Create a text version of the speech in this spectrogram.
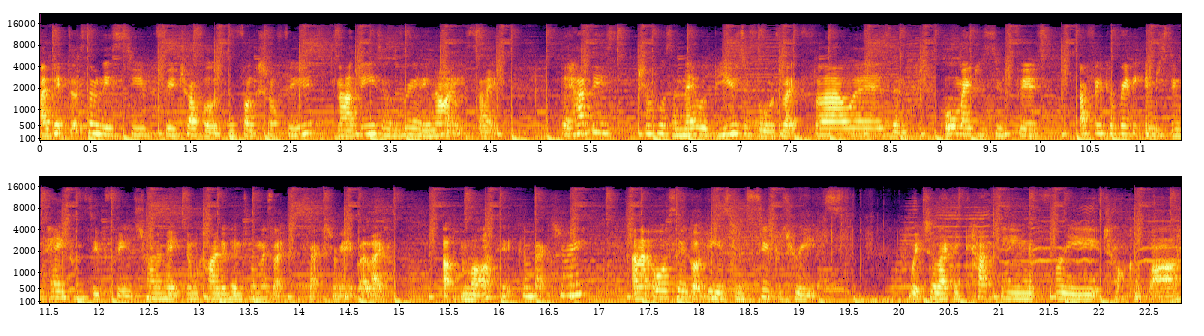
I picked up some of these superfood truffles from Functional Foods. Now these are really nice. Like they had these truffles and they were beautiful with like flowers and all made with superfoods. I think a really interesting take on superfoods, trying to make them kind of into almost like confectionery, but like upmarket confectionery. And I also got these from Super Treats, which are like a caffeine-free chocolate bar.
